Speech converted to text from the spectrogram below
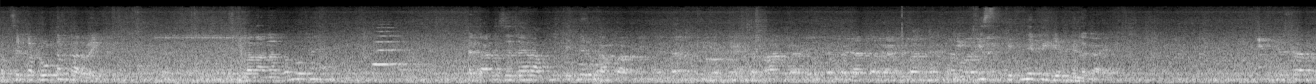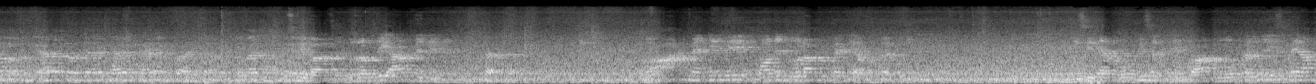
सबसे कठोरतम कार्रवाई करिए। उसके बाद आना बंद हो जाएगा पैंतालीस हज़ार आपने कितने रुपये सर किस, कितने पीरियड में सर उसके बाद रफली आठ महीने में पौने दो लाख रुपए क्या होता है। इसी से आप रोक नहीं सकते हैं तो आप नोट कर लें इसमें आप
